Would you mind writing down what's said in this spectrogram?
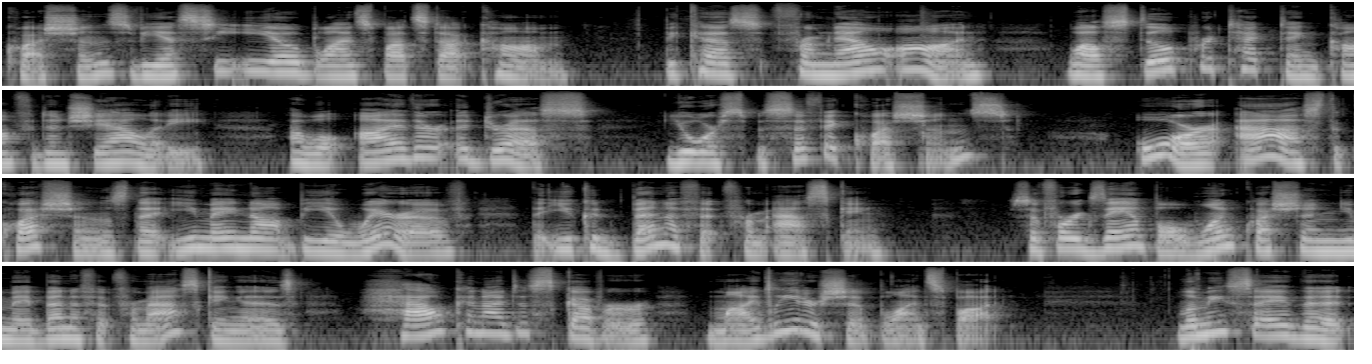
questions via CEOblindspots.com because from now on, while still protecting confidentiality, I will either address your specific questions or ask the questions that you may not be aware of that you could benefit from asking. So, for example, one question you may benefit from asking is How can I discover my leadership blind spot? Let me say that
